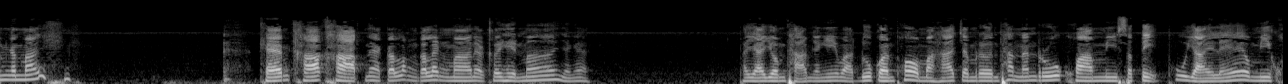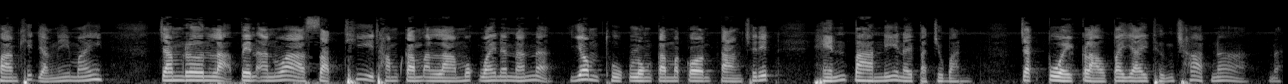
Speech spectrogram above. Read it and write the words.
นกันไหมแขนขาขาดเนี่ยกระล่องกระแล่งมาเนี่ย เคยเห็นไหมอย่างเงี้ย พญายมถามอย่างนี้ว่า ดูก่อนพ่อมหาจำเริญท่านนั้นรู้ความมีสติผู้ใหญ่แล้วมีความคิดอย่างนี้ไหมจำเริญละเป็นอันว่าสัตว์ที่ทำกรรมอันลามกไว้นั้นๆน่ะย่อมถูกลงกรรมกรต่างชนิด เห็นปานนี้ในปัจจุบันจะป่วยกล่าวไปยายถึงชาติหน้านะ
